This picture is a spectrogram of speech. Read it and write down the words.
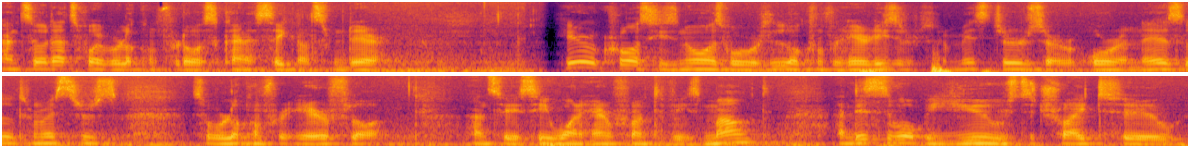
and so that's why we're looking for those kind of signals from there. Here across his nose, what we're looking for here, these are thermistors or oronasal thermistors. So we're looking for airflow. And so you see one here in front of his mouth. And this is what we use to try to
